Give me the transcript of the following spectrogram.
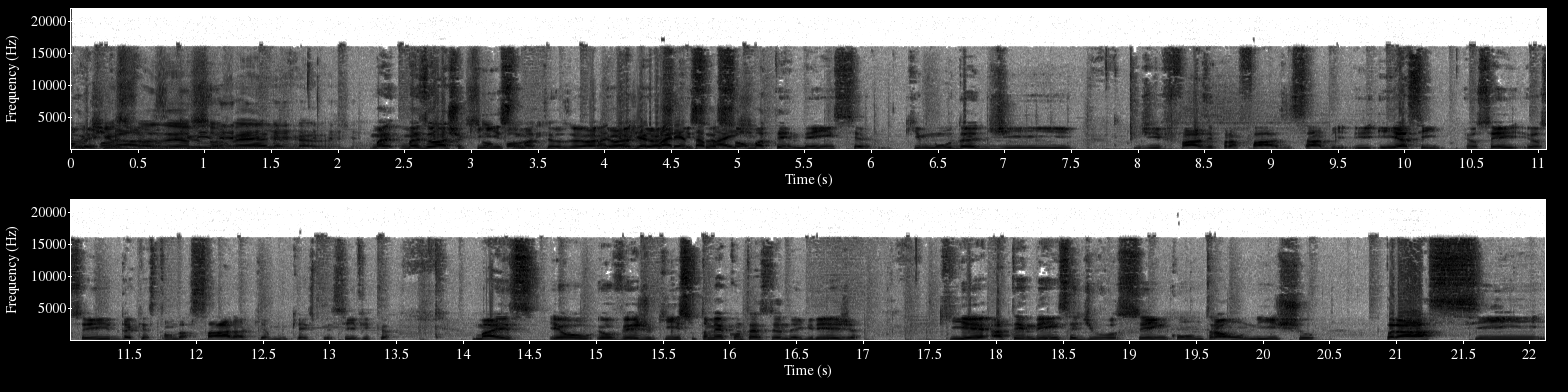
o molecada. tio, Posso Ah, fazer, eu sou velho, cara. Mas, mas eu acho que Só isso. Matheus, eu, eu, Matheus acho- já é eu acho que 40 isso é mais. só uma tendência que muda de, de fase pra fase, sabe? E, e, assim, eu sei, eu sei da questão da Sara, que é, que é específica, mas eu, eu vejo que isso também acontece dentro da igreja, que é a tendência de você encontrar um nicho para se,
